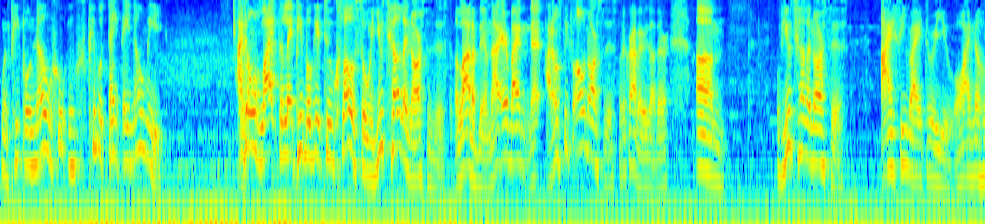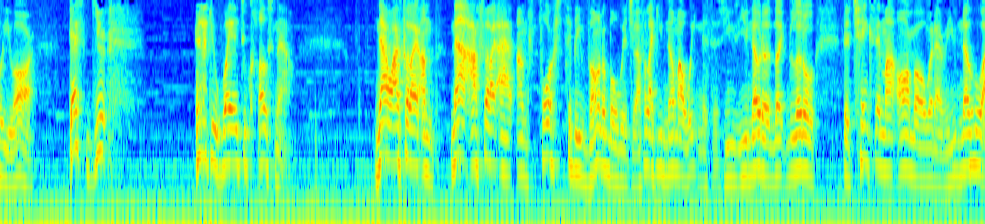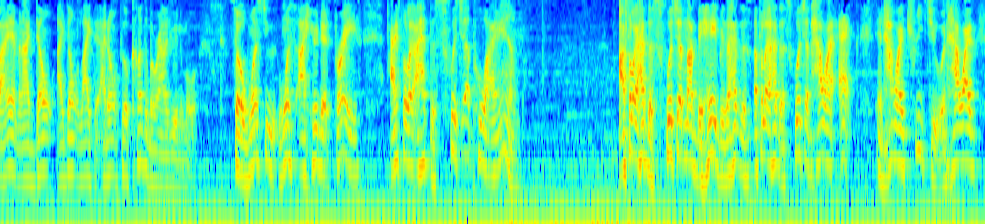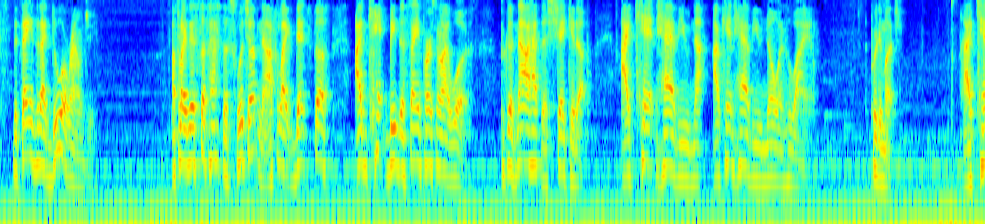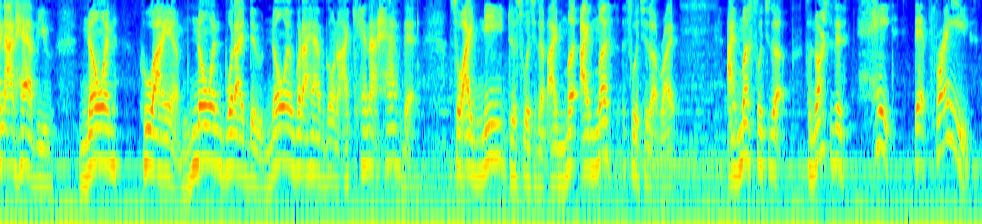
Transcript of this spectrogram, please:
when people know who people think they know me. I don't like to let people get too close. So when you tell a narcissist, a lot of them, not everybody, I don't speak for all narcissists, for the crybabies out there. Um, if you tell a narcissist, I see right through you, or I know who you are, that's you. It's like you're way too close now. Now I feel like I'm. Now I feel like I, I'm forced to be vulnerable with you. I feel like you know my weaknesses. You you know the like little the chinks in my armor or whatever. You know who I am, and I don't I don't like that. I don't feel comfortable around you anymore. So once you once I hear that phrase, I feel like I have to switch up who I am. I feel like I have to switch up my behaviors. I have to I feel like I have to switch up how I act and how I treat you and how I the things that I do around you. I feel like this stuff has to switch up now. I feel like that stuff I can't be the same person I was because now I have to shake it up. I can't have you not I can't have you knowing who I am pretty much. I cannot have you knowing who I am, knowing what I do, knowing what I have going on. I cannot have that. So I need to switch it up. I must I must switch it up, right? I must switch it up. So narcissists hate that phrase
